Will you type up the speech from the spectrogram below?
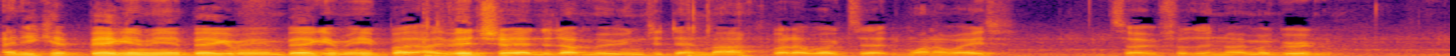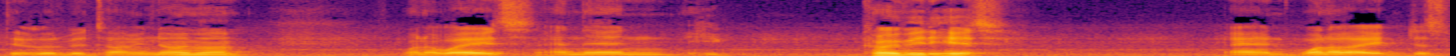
and he kept begging me and begging me and begging me. But eventually, I ended up moving to Denmark. But I worked at 108, so for the Noma group, did a little bit of time in Noma, 108, and then he, COVID hit, and 108 just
